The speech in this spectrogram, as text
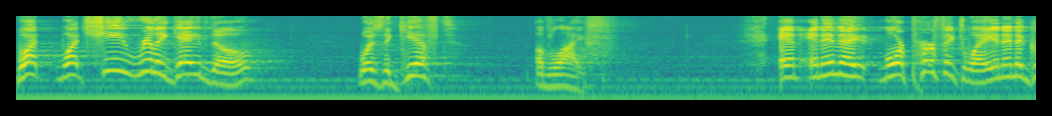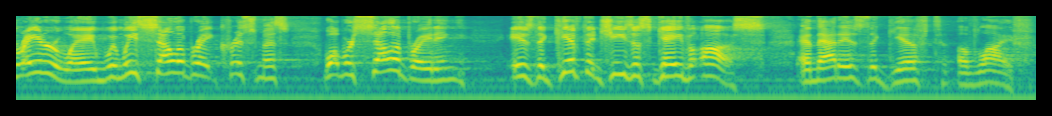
What, what she really gave, though, was the gift of life. And, and in a more perfect way and in a greater way, when we celebrate Christmas, what we're celebrating is the gift that Jesus gave us, and that is the gift of life.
